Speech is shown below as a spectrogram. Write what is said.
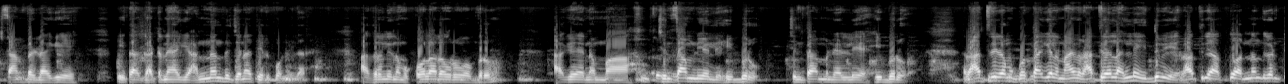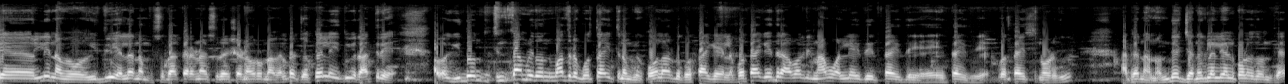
ಸ್ಟಾಂಪೆಡ್ ಆಗಿ ಈ ಘಟನೆ ಆಗಿ ಹನ್ನೊಂದು ಜನ ತೀರ್ಕೊಂಡಿದ್ದಾರೆ. ಅದರಲ್ಲಿ ನಮ್ಮ ಕೋಲಾರವರು ಒಬ್ಬರು ಹಾಗೆ ನಮ್ಮ ಚಿಂತಾಮಣಿಯಲ್ಲಿ ಇಬ್ಬರು ಚಿಂತಾಮಣಿಯಲ್ಲಿ ಇಬ್ಬರು. ರಾತ್ರಿ ನಮ್ಗೆ ಗೊತ್ತಾಗಿಲ್ಲ, ನಾವು ರಾತ್ರಿ ಎಲ್ಲ ಅಲ್ಲೇ ಇದ್ವಿ. ರಾತ್ರಿ ಹತ್ತು, ಹನ್ನೊಂದು ಗಂಟೆಯಲ್ಲಿ ನಾವು ಇದ್ವಿ, ಎಲ್ಲ ನಮ್ಮ ಸುಧಾಕರಣ ಸುರೇಶ್ ಅಣ್ಣವರು, ನಾವೆಲ್ಲ ಜೊತೆಯಲ್ಲೇ ಇದ್ವಿ ರಾತ್ರಿ. ಅವಾಗ ಇದೊಂದು ಚಿಂತಾಮಣಿದೊಂದು ಮಾತ್ರ ಗೊತ್ತಾಯ್ತು ನಮಗೆ. ಕೋಲಾರದು ಗೊತ್ತಾಗೇ ಇಲ್ಲ. ಗೊತ್ತಾಗಿದ್ರೆ ಅವಾಗ ನಾವು ಅಲ್ಲೇ ಇದು ಇರ್ತಾ ಇದ್ವಿ ಇರ್ತಾ ಇದ್ವಿ. ಗೊತ್ತಾಯ್ತು ನೋಡಿದ್ವಿ. ಅದೇ ನಾನು ಒಂದೇ ಜನಗಳಲ್ಲಿ ಹೇಳ್ಕೊಳ್ಳೋದು ಅಂದ್ರೆ,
